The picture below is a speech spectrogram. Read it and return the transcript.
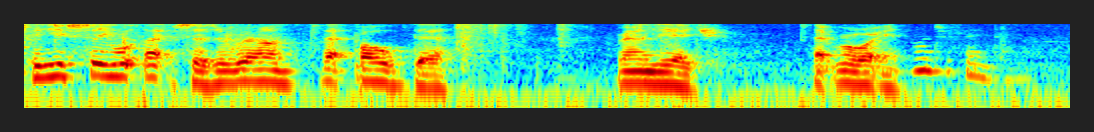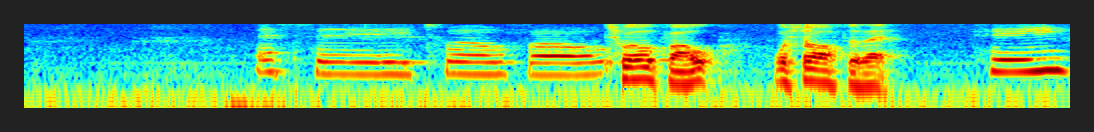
Can you see what that says around that bulb there? Around the edge. That writing. What do you think? SC 12 volt 12 volt. What's after that? P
